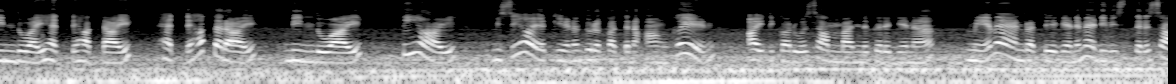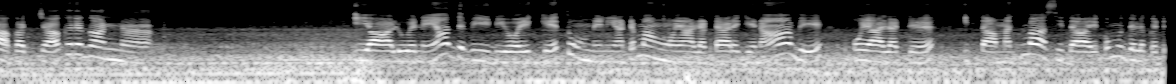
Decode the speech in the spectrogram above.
0.77යි 74යි 0.30යි 26 කියන දුරකථන අංකයෙන් අයිතිකරුව සම්බන්ධ කරගෙන මේ වෑන් රථය ගැන වැඩි විස්තර සාකච්ඡා කරගන්න. යාළුවනේ අද වීඩියෝ එකේ තුන්වෙනියට මං ඔයාලට අරගෙන ආවේ ඔයාලට ඉතාමත් වාසිදායක මුදලකට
